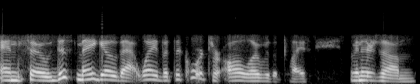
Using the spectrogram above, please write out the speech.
And so this may go that way, but the courts are all over the place. I mean, there's um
